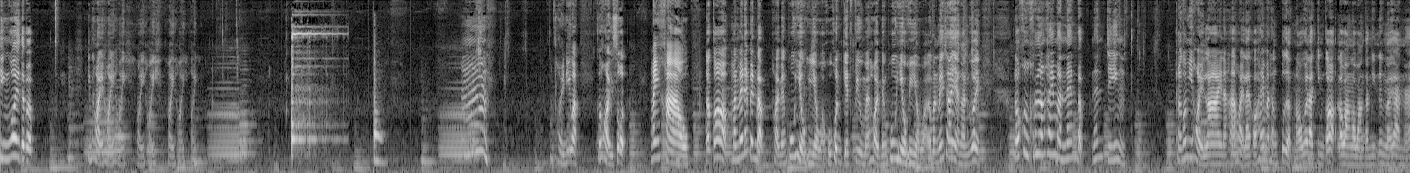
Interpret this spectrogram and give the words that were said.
ริงๆเว้ยแต่แบบ กินหอยหอยหอยหอยหอยหอยหอยหอยหอยดีว่ะ คือหอยสดไม่คาว แล้วก็มันไม่ได้เป็นแบบหอยแมงผู้เหี่ยวเหี่ยวอะคุณคนเก็ตฟิลไหมหอยแมงผู้เหี่ยวเหี่ยวอะเออมันไม่ใช่อย่างนั้นเว้ยแล้วคือเครื่องให้มันแน่นแบบแน่นจริง แล้วก็มีหอยลายนะคะ หอยลายเขาให้มาทั้งเปลือกเนาะเวลากินก็ระวังระวังกันนิดนึงแล้วกันนะ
